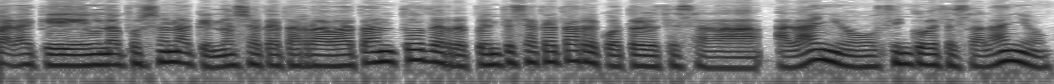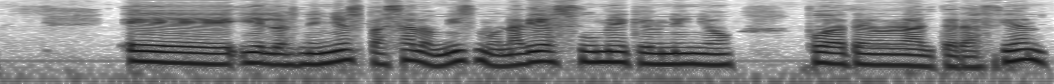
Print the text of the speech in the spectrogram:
para que una persona que no se acatarraba tanto, de repente se acatarre cuatro veces al año o cinco veces al año. Eh, y en los niños pasa lo mismo. Nadie asume que un niño pueda tener una alteración.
